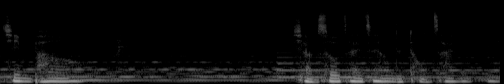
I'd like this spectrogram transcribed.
浸泡，享受在这样的同在里面。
